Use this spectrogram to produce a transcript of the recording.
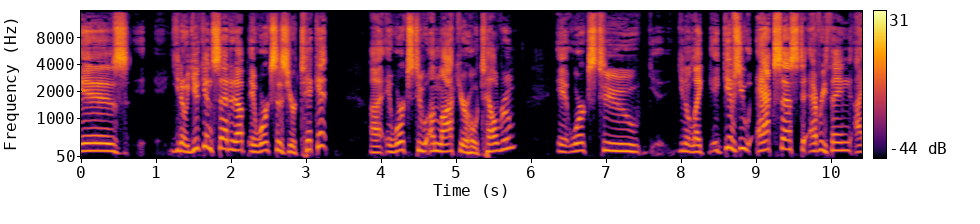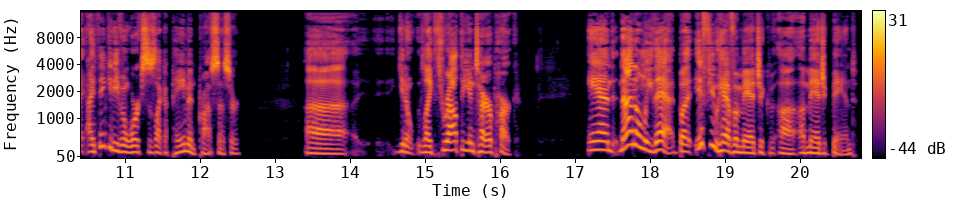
is you know you can set it up. It works as your ticket. Uh, it works to unlock your hotel room. It works to you know like it gives you access to everything. I, I think it even works as like a payment processor. Uh, you know, like throughout the entire park. And not only that, but if you have a magic uh, a magic band,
